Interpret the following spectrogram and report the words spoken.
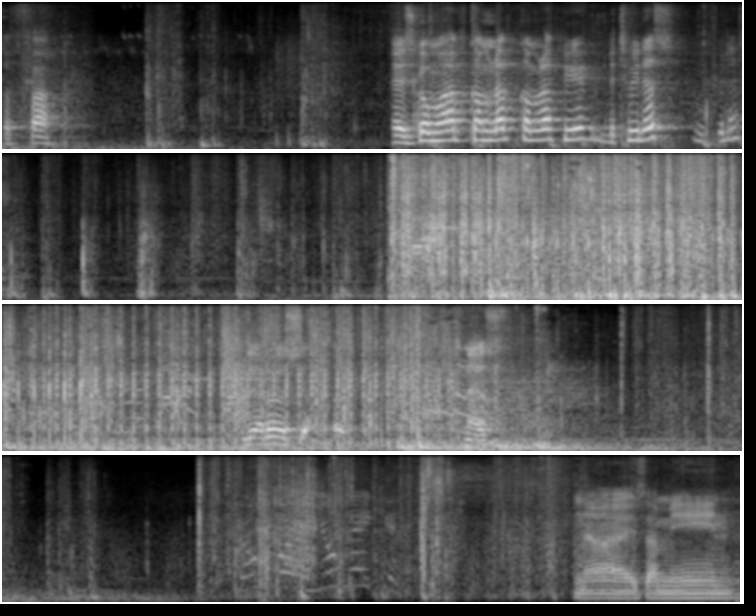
The fuck? It's coming up, coming up, coming up here, between us, between us. The other was, oh, nice. Nice, I mean.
